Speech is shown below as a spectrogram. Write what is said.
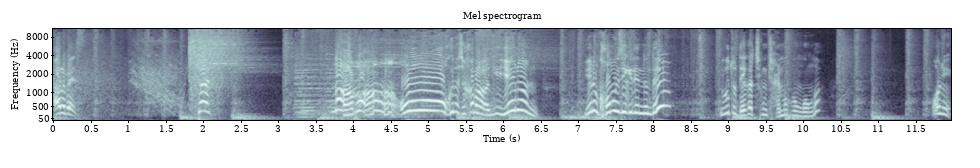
아르베스. 셋. 나와봐. 오 근데 잠깐만 얘는 얘는 검은색이 됐는데? 이것도 내가 지금 잘못 본 건가? 아니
